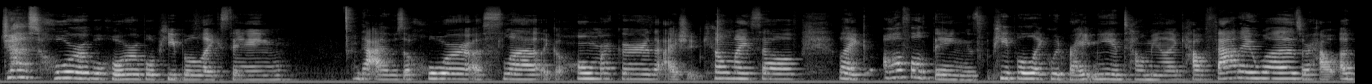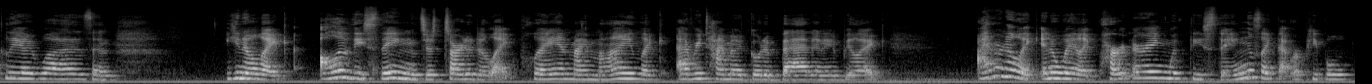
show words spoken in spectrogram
just horrible, horrible people like saying, that I was a whore, a slut, like a homewrecker, that I should kill myself, like awful things. People like would write me and tell me like how fat I was or how ugly I was and you know like all of these things just started to like play in my mind like every time I'd go to bed and it'd be like I don't know like in a way like partnering with these things like that were people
